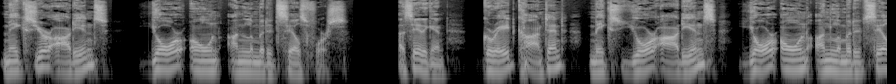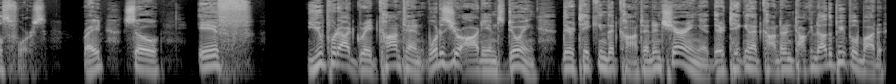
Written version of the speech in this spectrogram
makes your audience your own unlimited sales force. Let's say it again. Great content makes your audience your own unlimited sales force, right? So if you put out great content, what is your audience doing? They're taking that content and sharing it. They're taking that content and talking to other people about it.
